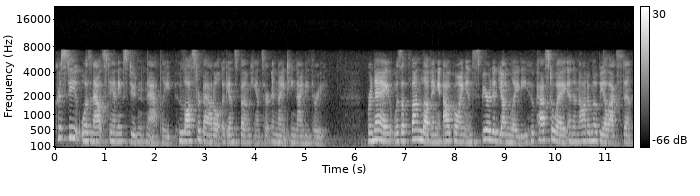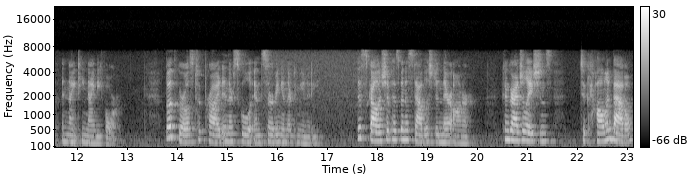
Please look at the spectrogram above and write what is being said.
Christy was an outstanding student and athlete who lost her battle against bone cancer in 1993. Renee was a fun loving, outgoing, and spirited young lady who passed away in an automobile accident in 1994. Both girls took pride in their school and serving in their community. This scholarship has been established in their honor. Congratulations to Colin Battle.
